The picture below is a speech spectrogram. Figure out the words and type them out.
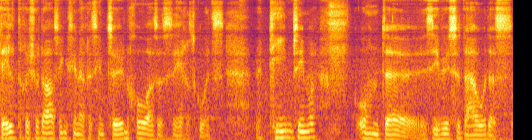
die Eltern schon da sind, sind nachher sind die Söhne gekommen, also ein sehr gutes Team sind wir. Und äh, sie wissen auch, dass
